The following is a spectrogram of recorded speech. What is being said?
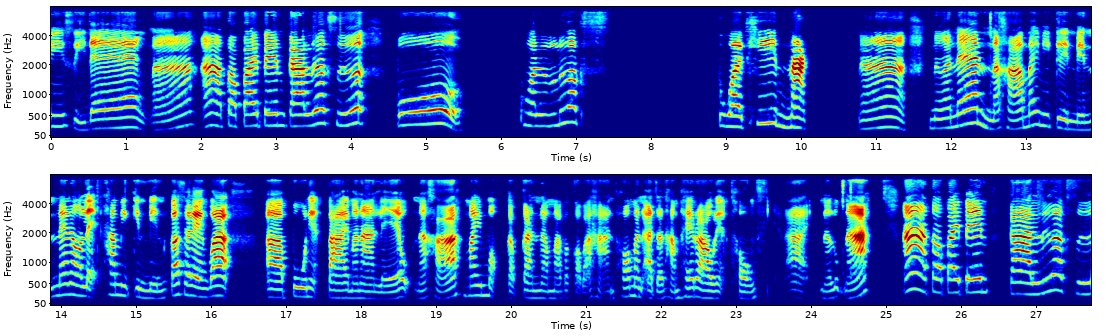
มีสีแดงนะอ่าต่อไปเป็นการเลือกซื้อปู ควรเลือกตัวที่หนักนะเนื้อแน่นนะคะ ไม่มีกลิ่นเหม็นแน่นอนแหละ ถ้ามีกลิ่นเหม็นก็แสดงว่าอ่า ปูเนี่ยตายมานานแล้วนะคะ ไม่เหมาะกับการนำมาประกอบอาหาร เพราะมันอาจจะทำให้เราเนี่ยท้องเสียได้นะลูกนะอ่าต่อไปเป็นการเลือกซื้อ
